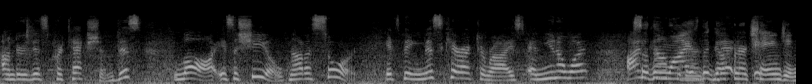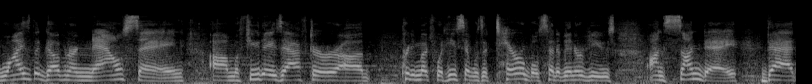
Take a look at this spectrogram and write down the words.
under this protection. This law is a shield, not a sword. It's being mischaracterized, and you know what? I'm so then why is the governor changing? Why is the governor now saying, um, a few days after uh, pretty much what he said was a terrible set of interviews on Sunday, that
